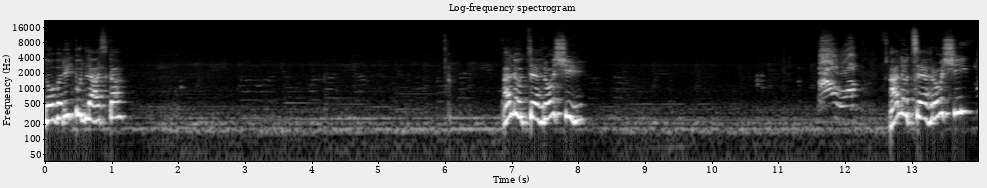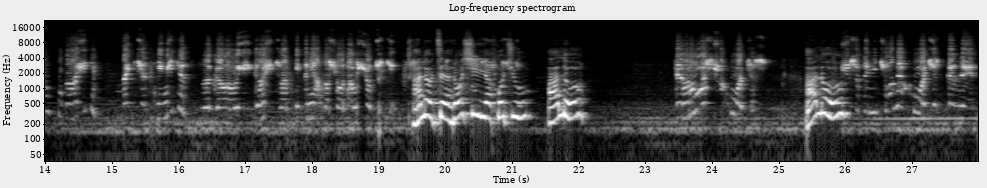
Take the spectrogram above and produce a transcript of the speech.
Ну, говоріть, будь ласка. Алло, це гроші. Браво. Алло, це гроші. Трубку говорите, пакет снимите с головы и говорите, вам непонятно, что вы там щетки. Алло, це гроші, я хочу. Алло. Ты гроші хочеш? Алло, Ти що ти нічого не хочеш, скажи.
